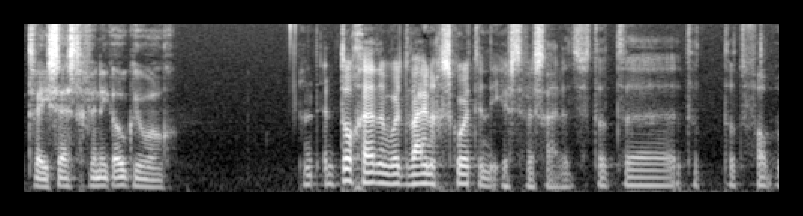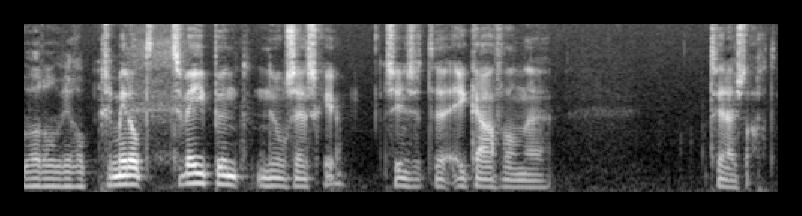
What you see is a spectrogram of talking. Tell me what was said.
260 vind ik ook heel hoog. En, en toch, hè, er wordt weinig gescoord in de eerste wedstrijden. Dus dat, eh, dat, dat valt me wel dan weer op. Gemiddeld 2,06 keer. Sinds het eh, EK van eh 2008.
